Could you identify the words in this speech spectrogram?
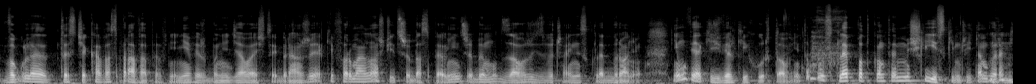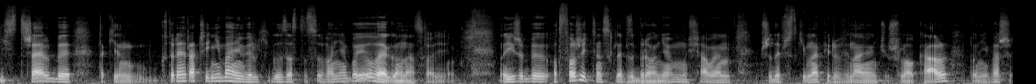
w ogóle to jest ciekawa sprawa, pewnie nie wiesz, bo nie działałeś w tej branży, jakie formalności trzeba spełnić, żeby móc założyć zwyczajny sklep bronią. Nie mówię o jakiejś wielkiej hurtowni, to był sklep pod kątem myśliwskim, czyli tam były jakieś strzelby, takie, które raczej nie mają wielkiego zastosowania bojowego na co dzień. No i żeby otworzyć ten sklep z bronią, musiałem przede wszystkim najpierw wynająć już lokal, ponieważ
